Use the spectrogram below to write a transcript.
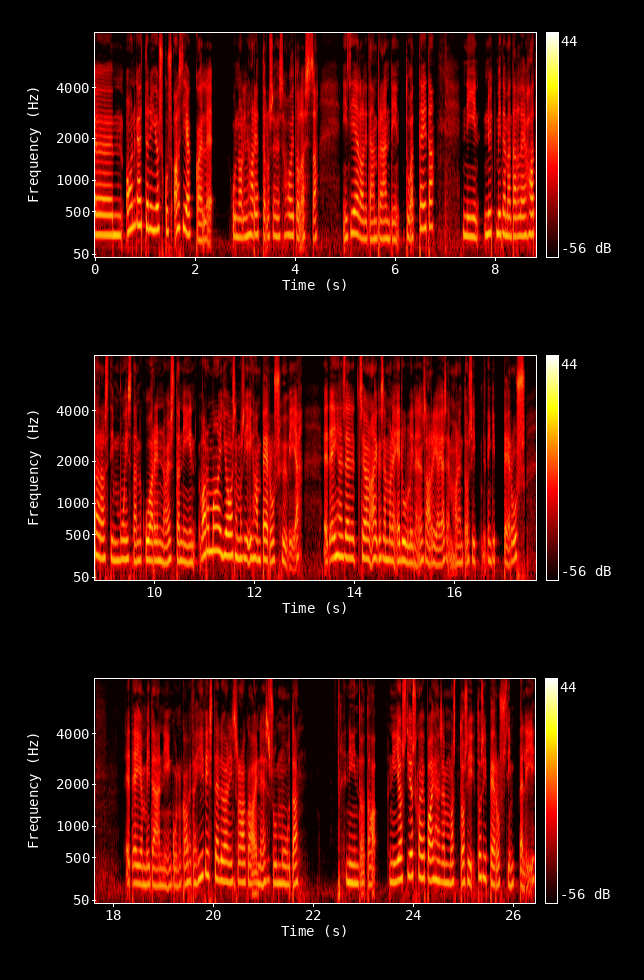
Öö, on käyttänyt joskus asiakkaille, kun olin harjoittelussa yhdessä hoitolassa, niin siellä oli tämän brändin tuotteita. Niin nyt mitä mä tälleen hatarasti muistan kuorinnoista, niin varmaan joo semmosia ihan perushyviä. Et eihän se nyt, se on aika semmoinen edullinen sarja ja semmoinen tosi jotenkin perus. Et ei ole mitään niin kuin kauheata hivistelyä niissä raaka-aineissa sun muuta. Niin, tota, niin jos, jos kaipaa ihan semmoista tosi, tosi perussimppeliä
